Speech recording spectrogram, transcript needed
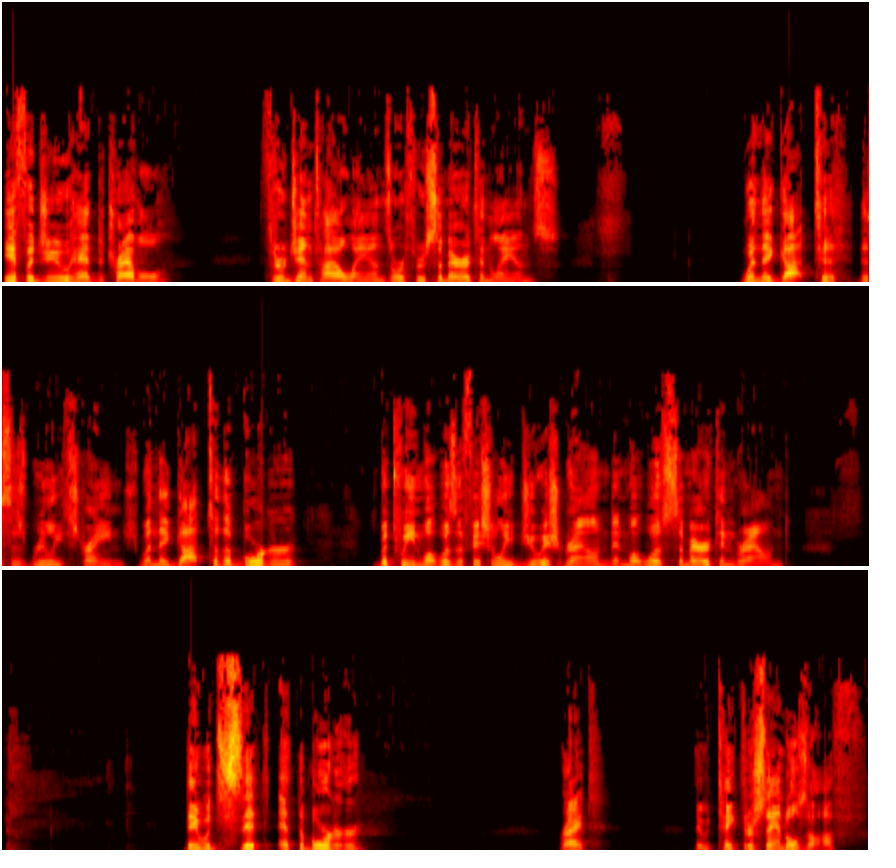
if a Jew had to travel through Gentile lands or through Samaritan lands, when they got to, this is really strange, when they got to the border between what was officially Jewish ground and what was Samaritan ground, they would sit at the border, right? They would take their sandals off,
